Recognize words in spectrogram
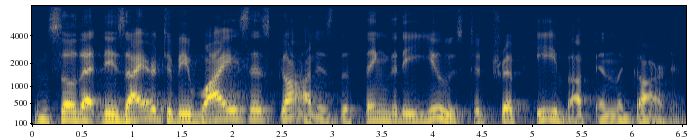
And so, that desire to be wise as God is the thing that he used to trip Eve up in the garden.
